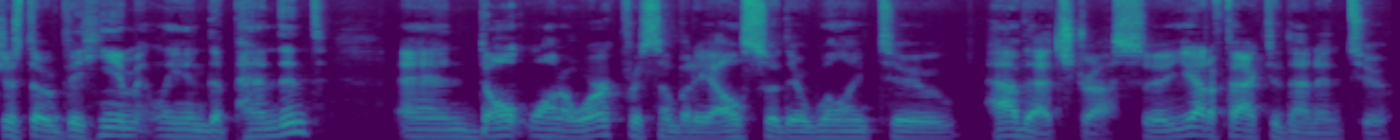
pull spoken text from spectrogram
just are vehemently independent and don't want to work for somebody else, so they're willing to have that stress. So you got to factor that in too.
